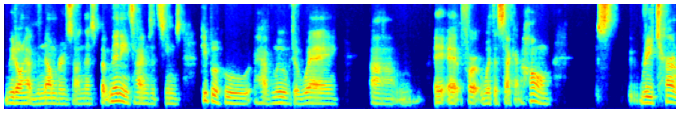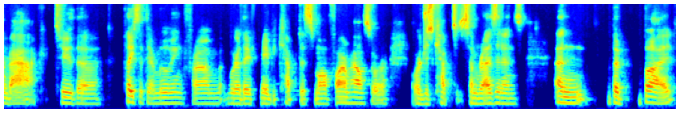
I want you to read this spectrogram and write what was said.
we don't have the numbers on this but many times it seems people who have moved away um, it, for with a second home return back to the place that they're moving from where they've maybe kept a small farmhouse or or just kept some residence. And but but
